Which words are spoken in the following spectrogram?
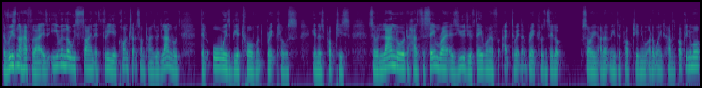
The reason I have for that is even though we sign a three year contract sometimes with landlords, there'll always be a 12 month break clause in those properties. So a landlord has the same right as you do if they want to activate that break clause and say, look, sorry, I don't need the property anymore. I don't want you to have the property anymore.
